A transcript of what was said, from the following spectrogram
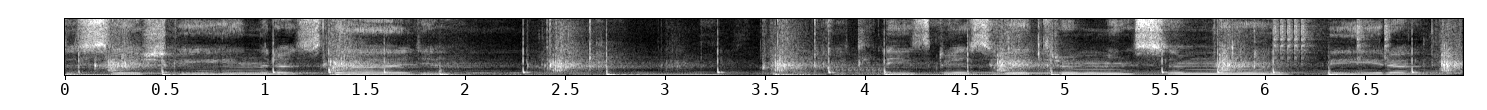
dosežki in razdalje. Kot list gre z vetrom in se mu upira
